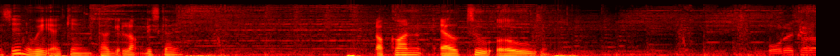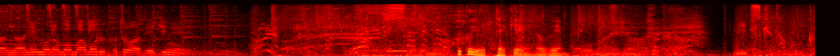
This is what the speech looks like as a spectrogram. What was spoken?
Is there any way I can target lock this guy? Lock on L2. Oh. 俺から何者も守ることはできねえ Look at your attack here of him. お前があれから見つけたもんか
